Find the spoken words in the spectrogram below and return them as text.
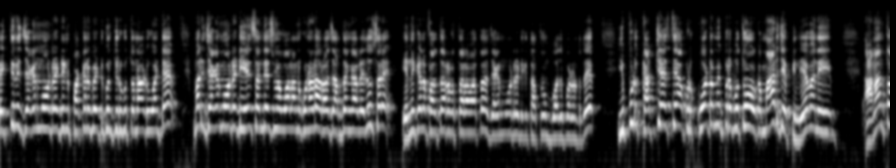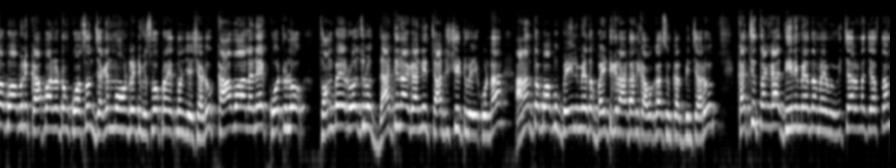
వ్యక్తిని జగన్మోహన్ రెడ్డిని పక్కన పెట్టుకుని తిరుగుతున్నాడు అంటే మరి జగన్మోహన్ రెడ్డి ఏం సందేశం ఇవ్వాలనుకున్నాడో ఆ రోజు అర్థం కాలేదు. సరే ఎన్నికల ఫలితాల తర్వాత జగన్మోహన్ రెడ్డికి తత్వం బోధపడి ఉంటుంది. ఇప్పుడు కట్ చేస్తే అప్పుడు కూటమి ప్రభుత్వం ఒక మాట చెప్పింది. ఏమని? అనంతబాబుని కాపాడటం కోసం జగన్మోహన్ రెడ్డి విశ్వ ప్రయత్నం చేశాడు. కావాలనే కోర్టులో తొంభై రోజులు దాటినా కానీ ఛార్జ్ షీట్ వేయకుండా అనంతబాబు బెయిల్ మీద బయట బయటికి రావడానికి అవకాశం కల్పించారు. ఖచ్చితంగా దీని మీద మేము విచారణ చేస్తాం.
